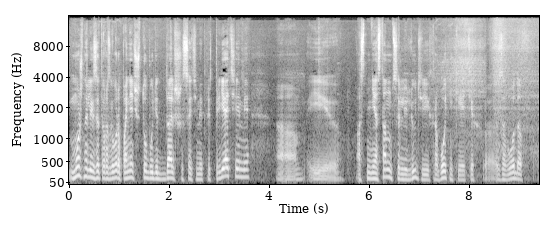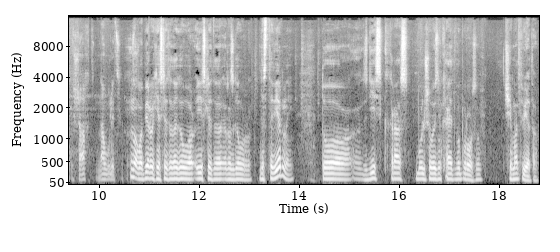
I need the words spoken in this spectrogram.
Можно ли из этого разговора понять, что будет дальше с этими предприятиями? э, И не останутся ли люди, их работники этих э, заводов, шахт на улице? Ну, во-первых, если это договор, если это разговор достоверный, то здесь как раз больше возникает вопросов, чем ответов.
